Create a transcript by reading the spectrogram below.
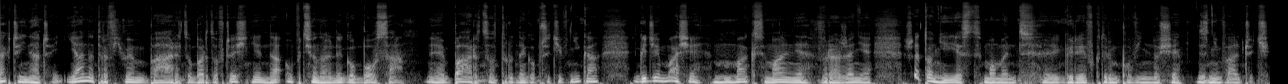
Tak czy inaczej, ja natrafiłem bardzo, bardzo wcześnie na opcjonalnego bossa, e, bardzo trudnego przeciwnika, gdzie ma się maksymalnie wrażenie, że to nie jest moment e, gry, w którym powinno się z nim walczyć.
